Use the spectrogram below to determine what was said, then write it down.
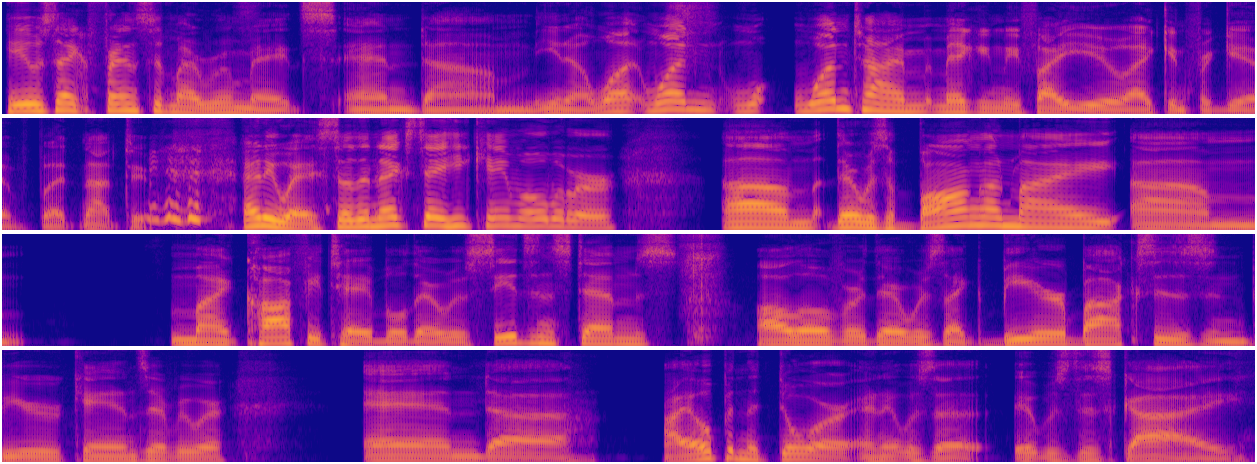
He was like friends with my roommates, and um, you know, one one one time making me fight you, I can forgive, but not two. anyway, so the next day he came over. Um, there was a bong on my um my coffee table. There was seeds and stems all over. There was like beer boxes and beer cans everywhere. And uh, I opened the door, and it was a it was this guy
